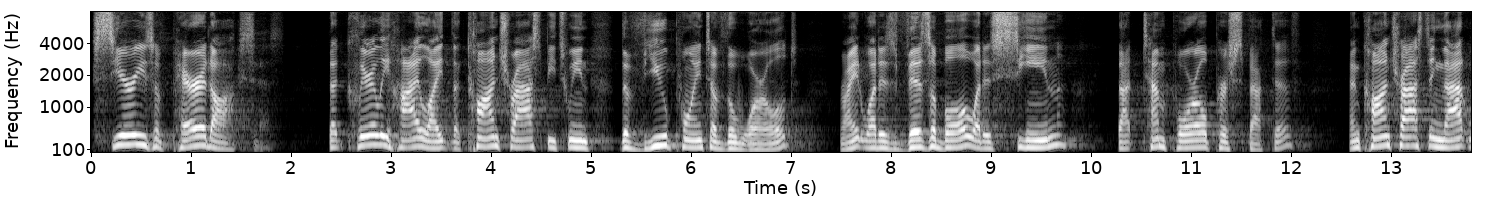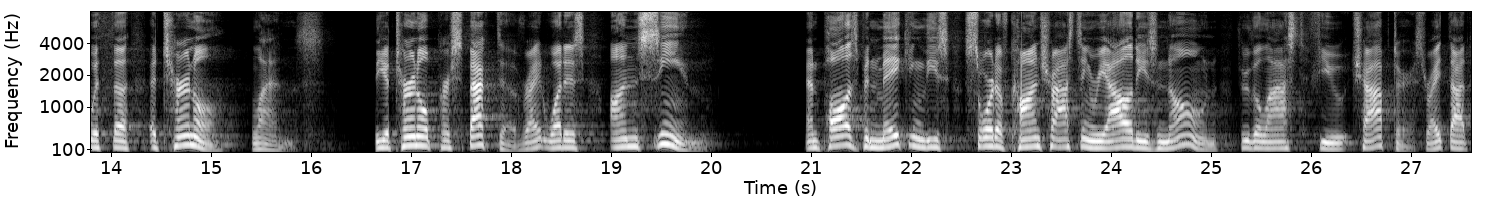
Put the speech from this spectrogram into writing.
series of paradoxes that clearly highlight the contrast between the viewpoint of the world right? What is visible, what is seen, that temporal perspective, and contrasting that with the eternal lens, the eternal perspective, right? What is unseen. And Paul has been making these sort of contrasting realities known through the last few chapters, right? That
